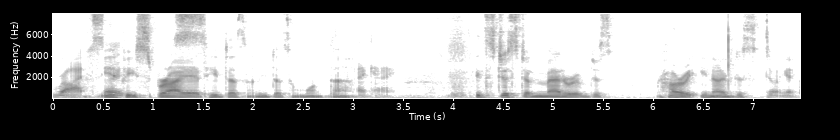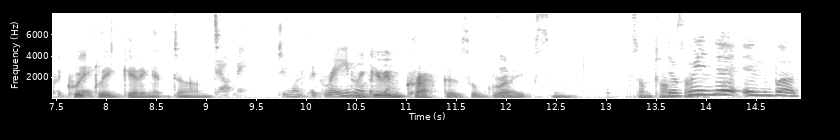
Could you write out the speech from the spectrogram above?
right. So if he spray it, he doesn't. He doesn't want that. okay, It's just a matter of just hurry. You know, just doing it quickly. quickly getting it done. Tell me, do you want the green We or the give black? him crackers or grapes, and The sometimes I- green in the bag.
